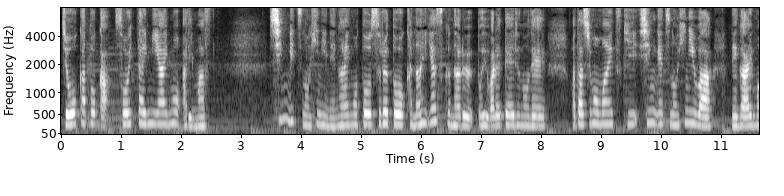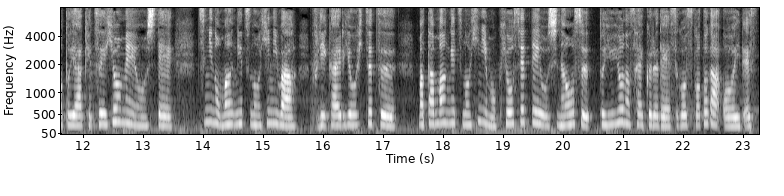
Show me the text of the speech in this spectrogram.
浄化とかそういった意味合いもあります。新月の日に願い事をすると叶いやすくなると言われているので私も毎月新月の日には願い事や決意表明をして次の満月の日には振り返りをしつつまた満月の日に目標設定をし直すというようなサイクルで過ごすことが多いです。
